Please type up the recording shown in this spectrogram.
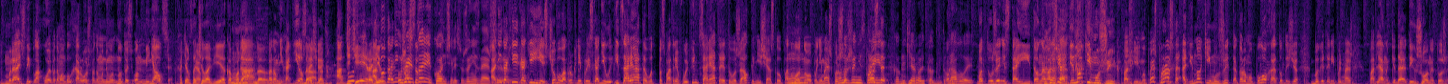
мрачный, плохой, потом он был хорош, потом он, ему- ну, то есть он менялся. Хотел стать Прям- человеком, потом... да, да, потом не хотел Да, стать человеком. да. А тут- Детей родил. А тут они Уже просто- истории кончились, уже не знаешь. Они э, такие, какие есть, что бы вокруг не происходило. И царята, вот посмотрев мультфильм, царята этого жалко несчастного подводного, понимаешь? Потому Он что уже не просто стоит как герой, как он таковой. вот уже не стоит. Он вообще одинокий мужик по фильму. Понимаешь, просто одинокий мужик, которому плохо, а тут еще богатыри, понимаешь, подлянок кидают, и их жены тоже.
